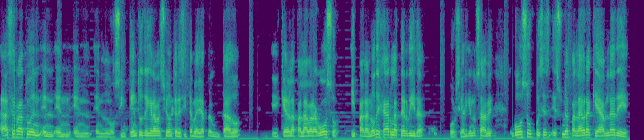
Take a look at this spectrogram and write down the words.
hace rato en, los intentos de grabación, Teresita me había preguntado eh, qué era la palabra gozo. Y para no dejarla perdida, por si alguien no sabe, gozo pues es, una palabra que habla de,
